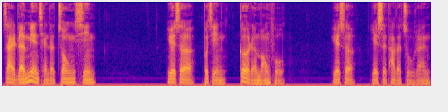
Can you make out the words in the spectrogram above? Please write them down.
在人面前的忠心，约瑟不仅个人蒙福，约瑟也使他的主人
